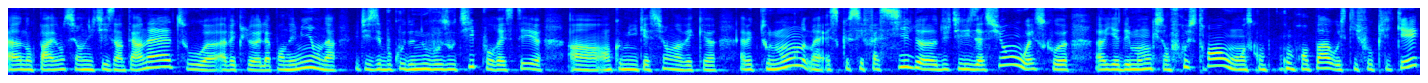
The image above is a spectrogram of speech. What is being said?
Euh, donc, par exemple, si on utilise Internet ou euh, avec la pandémie, on a utilisé beaucoup de nouveaux outils pour rester euh, en, communication avec, avec tout le monde. Est-ce que c'est facile d'utilisation ou est-ce qu'il y a des moments qui sont frustrants ou on ne comprend pas où est-ce qu'il faut cliquer?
